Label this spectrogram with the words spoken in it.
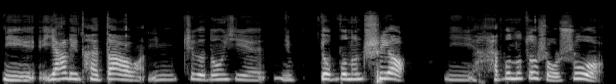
你压力太大了，你这个东西你又不能吃药，你还不能做手术，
